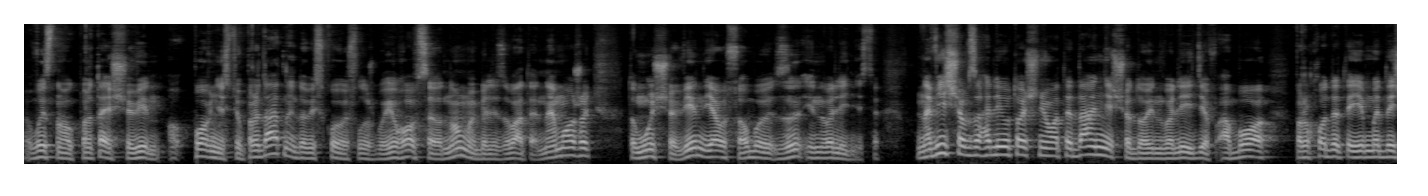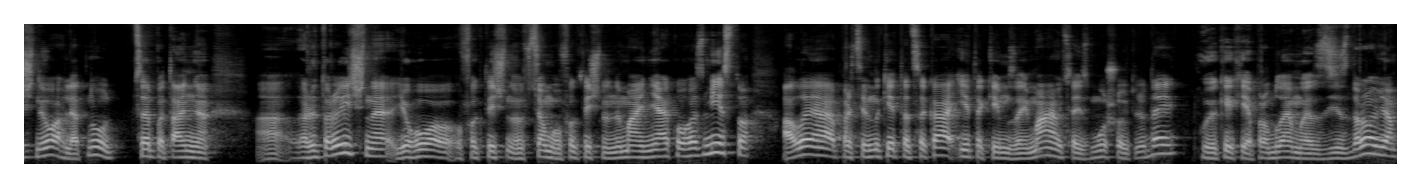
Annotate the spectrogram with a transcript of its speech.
висновок про те, що він повністю придатний до військової служби, його все одно мобілізувати не можуть, тому що він є особою з інвалідністю. Навіщо взагалі уточнювати дані щодо інвалідів або проходити їм медичний огляд? Ну, це питання риторичне, його фактично в цьому фактично немає ніякого змісту. Але працівники ТЦК і таким займаються і змушують людей, у яких є проблеми зі здоров'ям,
